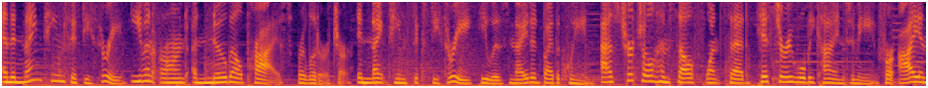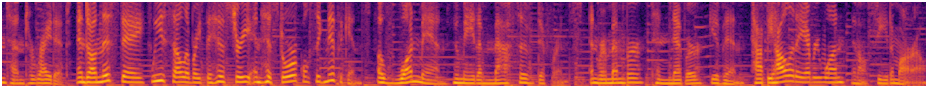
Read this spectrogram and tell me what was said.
and in 1953 even earned a Nobel Prize for Literature. In 1963, he was knighted by the Queen. As Churchill himself once said, History will be kind to me, for I intend to write it. And on this day, we celebrate the history and historical significance of one man who made a massive difference. And remember to never give in. Happy holiday, everyone, and I'll see you tomorrow.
